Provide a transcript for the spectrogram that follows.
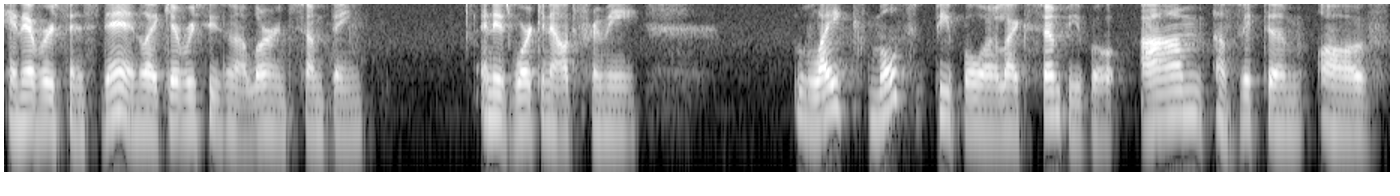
And ever since then, like every season, I learned something and it's working out for me like most people or like some people, I'm a victim of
